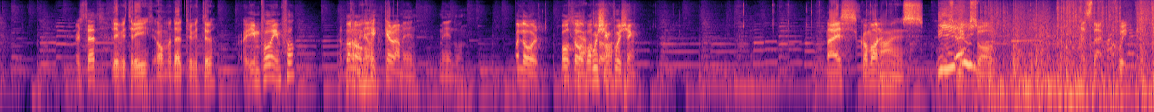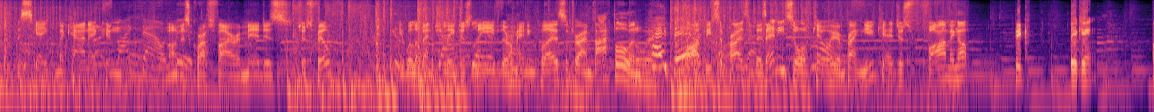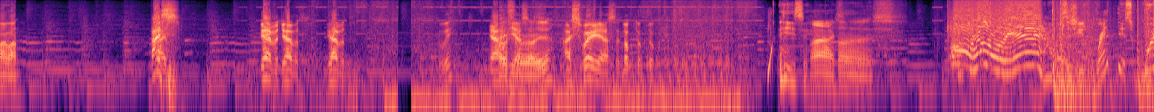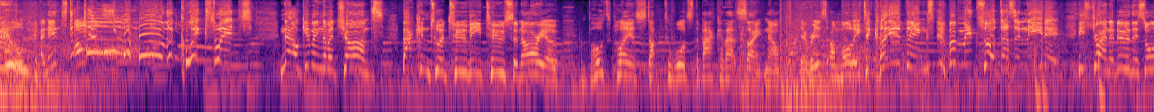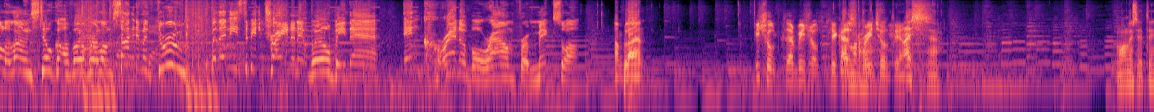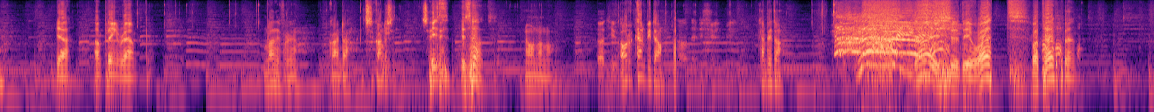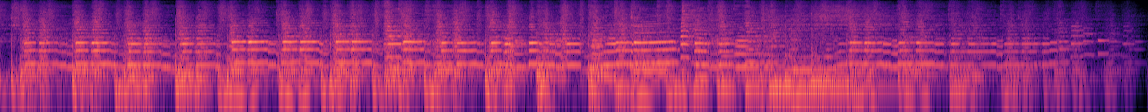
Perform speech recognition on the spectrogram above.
Where's that? 3v3. Omen there. 3v2. Uh, Info, info. I don't know. Okay. Kick, kick around. Main. Main one. One lower. Both lower. Yeah. Both Pushing, lower. pushing. Nice, come on. Nice. Next one has that quick escape mechanic, and oh, this crossfire in mid is just filth. He will eventually just leave the remaining players to try and battle, and oh, I'd be surprised if there's any sort of kill here. In fact, Nuke just farming up. Pick. Peeking. 1v1. Nice. You have it. You have it. You have it. Do we? Yeah, oh, How he has sure are it. you? I swear he has it. Look, look, look. Easy. Nice. Nice. Oh, wow, She's ah, read this well. An instant Oh, the quick switch! Now giving them a chance back into a 2v2 scenario. And both players stuck towards the back of that site. Now, there is a molly to clear things, but Mixor doesn't need it. He's trying to do this all alone. Still got off over alongside him and through. But there needs to be a trade, and it will be there. Incredible round from Mixor. I'm blind. Visual. They're visual. He has One more breach ult, yeah. Nice. Yeah. I'm only city. Yeah. I'm playing ramp. I'm landing for you. Kinda. It's kinda city. City. It's, it's out. No, no, no. Got you. Or can be down. Can be down. Nice, Udi. What? What happened?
